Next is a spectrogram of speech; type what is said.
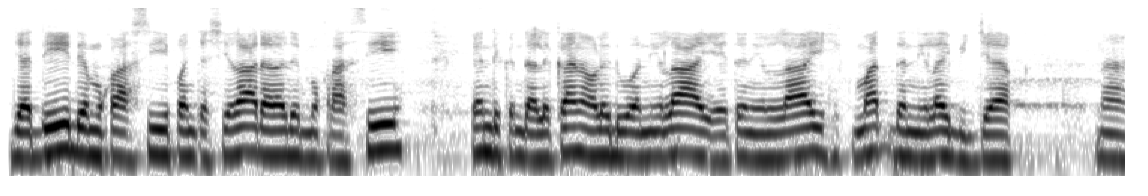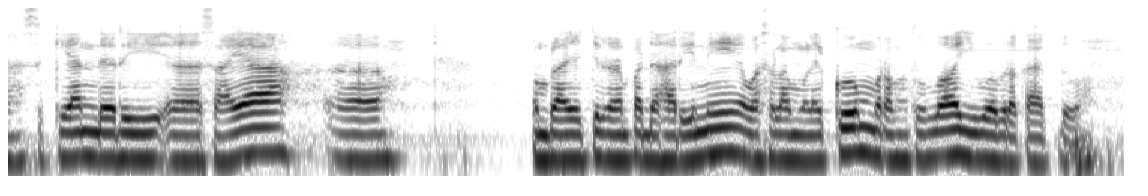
Jadi, demokrasi Pancasila adalah demokrasi yang dikendalikan oleh dua nilai, yaitu nilai hikmat dan nilai bijak. Nah, sekian dari uh, saya. Uh, pembelajaran pada hari ini. Wassalamualaikum warahmatullahi wabarakatuh.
